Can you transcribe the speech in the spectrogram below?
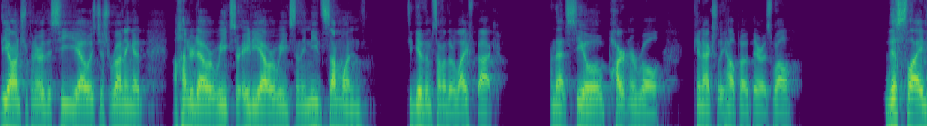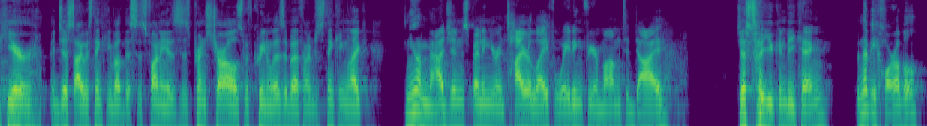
the entrepreneur, the CEO, is just running at 100 hour weeks or 80 hour weeks, and they need someone to give them some of their life back. And that COO partner role can actually help out there as well. This slide here, just I was thinking about this is funny. This is Prince Charles with Queen Elizabeth, and I'm just thinking like, can you imagine spending your entire life waiting for your mom to die just so you can be king? Wouldn't that be horrible?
